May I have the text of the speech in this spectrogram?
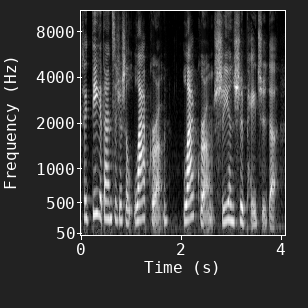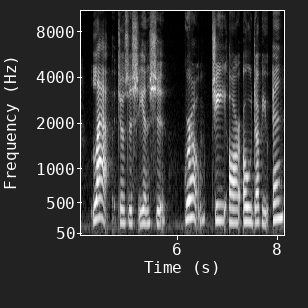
所以第一个单词就是 lab-grown，lab-grown 实验室培植的，lab 就是实验室，grown，G-R-O-W-N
